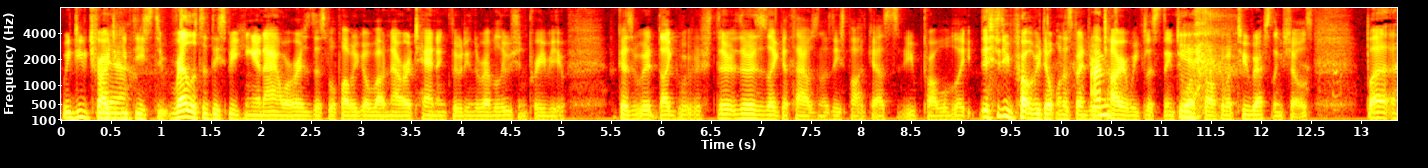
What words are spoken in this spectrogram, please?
we do try to keep these, relatively speaking, an hour. As this will probably go about an hour 10, including the Revolution preview because like there, there's like a thousand of these podcasts. You probably you probably don't want to spend your I'm- entire week listening to us talk about two wrestling shows. But uh,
